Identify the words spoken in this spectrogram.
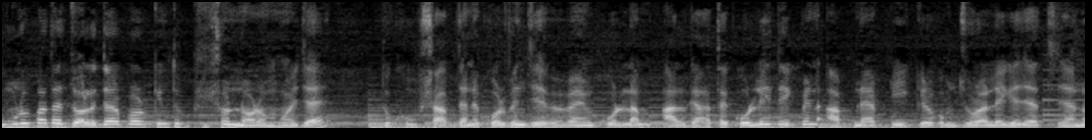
কুমড়ো পাতা জলে দেওয়ার পর কিন্তু ভীষণ নরম হয়ে যায়। তো খুব সাবধানে করবেন, যেভাবে আমি করলাম। আলগা হাতে করলেই দেখবেন আপনি আপনি কীরকম জোড়া লেগে যাচ্ছে যেন।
